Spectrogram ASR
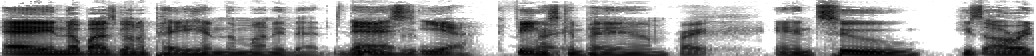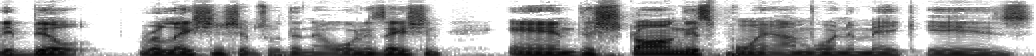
A, nobody's going to pay him the money that, That Phoenix, yeah, Phoenix right. can pay him. Right. And two, he's already built relationships within that organization. And the strongest point I'm going to make is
